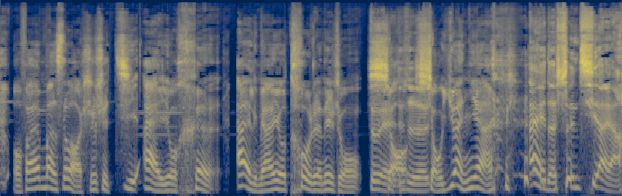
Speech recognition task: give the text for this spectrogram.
我发现曼森老师是既爱又恨，爱里面又透着那种对小、就是小怨念。爱的深切呀。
